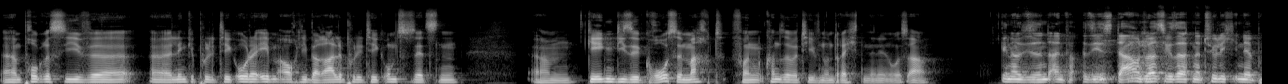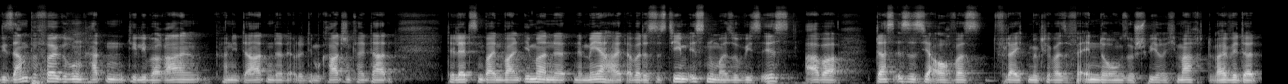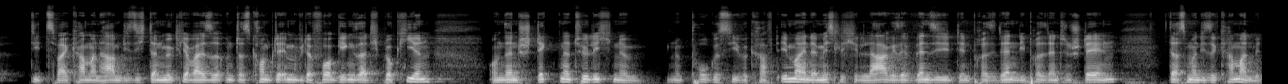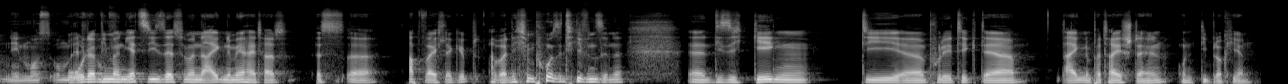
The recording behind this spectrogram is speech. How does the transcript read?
äh, progressive äh, linke Politik oder eben auch liberale Politik umzusetzen ähm, gegen diese große Macht von Konservativen und Rechten in den USA. Genau, sie sind einfach, sie ist da. Und du hast gesagt, natürlich in der Gesamtbevölkerung hatten die liberalen Kandidaten der, oder demokratischen Kandidaten der letzten beiden Wahlen immer eine, eine Mehrheit, aber das System ist nun mal so, wie es ist, aber das ist es ja auch, was vielleicht möglicherweise Veränderungen so schwierig macht, weil wir da die zwei Kammern haben, die sich dann möglicherweise, und das kommt ja immer wieder vor, gegenseitig blockieren. Und dann steckt natürlich eine, eine progressive Kraft immer in der misslichen Lage, selbst wenn sie den Präsidenten, die Präsidentin stellen, dass man diese Kammern mitnehmen muss. Um Oder wie man jetzt sieht, selbst wenn man eine eigene Mehrheit hat, es äh, Abweichler gibt, aber nicht im positiven Sinne, äh, die sich gegen die äh, Politik der eigenen Partei stellen und die blockieren.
